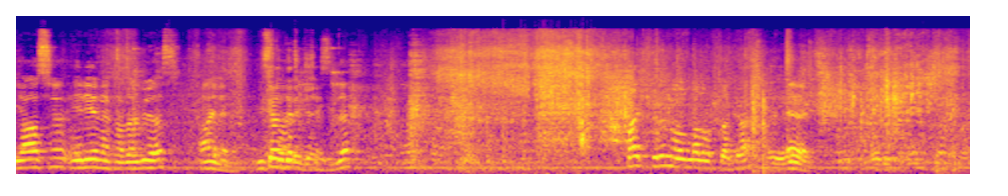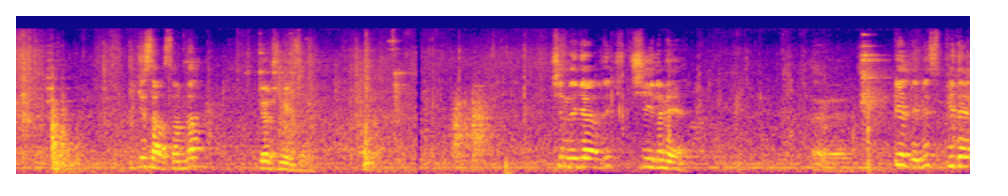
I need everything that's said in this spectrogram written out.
yağsı eriyene kadar biraz aynen. Göndereceğiz. şekilde. kaç fırın olmalı mutlaka. Evet. İki saat sonra görüşmek üzere. Şimdi geldik çiğlemeye. Evet. Bildiğimiz pide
